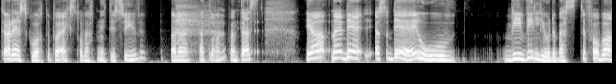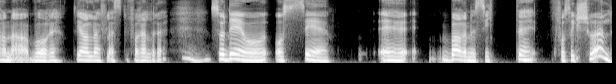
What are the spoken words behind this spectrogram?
hva det jeg skårte på ekstrovert 97? Eller et eller annet på en test? Ja, nei, det, altså det er jo Vi vil jo det beste for barna våre, de aller fleste foreldre. Mm. Så det å, å se eh, barnet sitte for seg sjøl,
